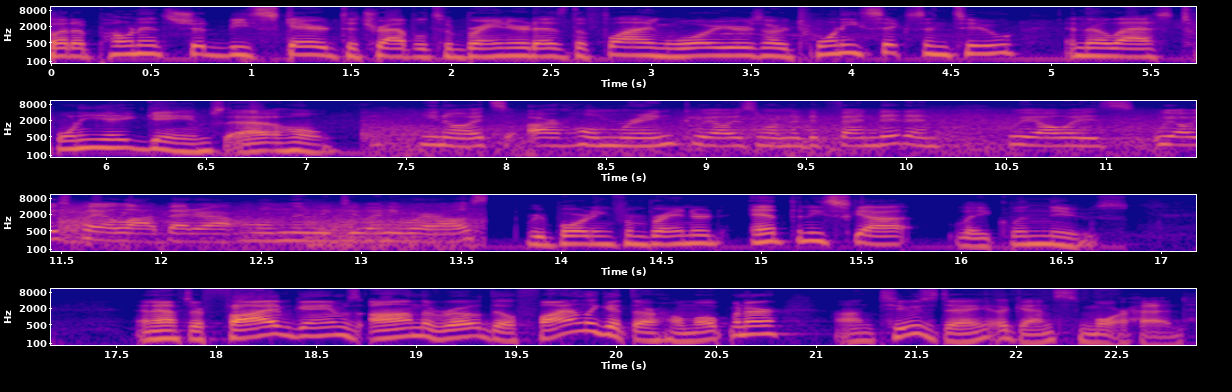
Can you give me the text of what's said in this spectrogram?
But opponents should be scared to travel to Brainerd as the Flying Warriors are 26 and 2 in their last 28 games at home. You know, it's our home rink. We always want to defend it and we always we always play a lot better at home than we do anywhere else. Reporting from Brainerd, Anthony Scott, Lakeland News. And after five games on the road, they'll finally get their home opener on Tuesday against Moorhead.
